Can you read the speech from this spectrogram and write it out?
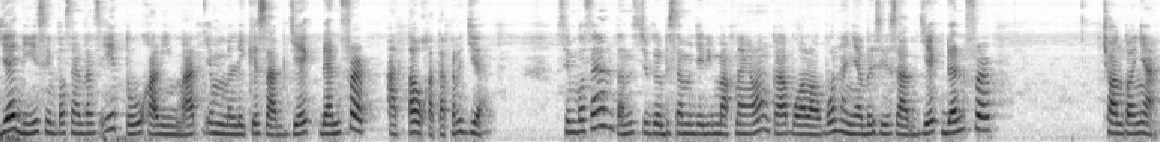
Jadi, simple sentence itu kalimat yang memiliki subjek dan verb atau kata kerja. Simple sentence juga bisa menjadi makna yang lengkap walaupun hanya berisi subjek dan verb. Contohnya,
